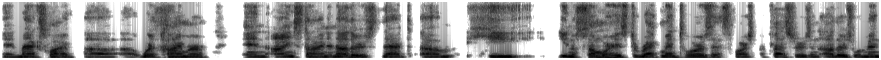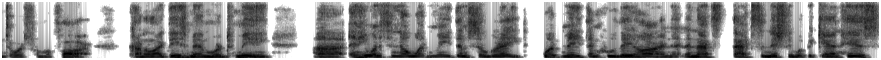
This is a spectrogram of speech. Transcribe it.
and Max uh, uh, Wertheimer and Einstein and others, that um, he you know, some were his direct mentors as far as professors, and others were mentors from afar, kind of like these men were to me. Uh, and he wanted to know what made them so great, what made them who they are, and, and that's that's initially what began his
